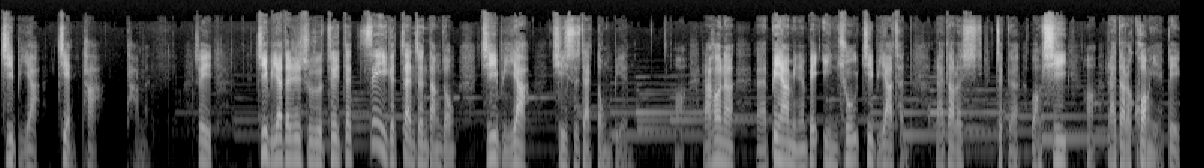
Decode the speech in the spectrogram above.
基比亚践踏他们。所以基比亚在日出所以，在这个战争当中，基比亚其实在东边。然后呢，呃，便雅悯人被引出基比亚城，来到了这个往西啊，来到了旷野，被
